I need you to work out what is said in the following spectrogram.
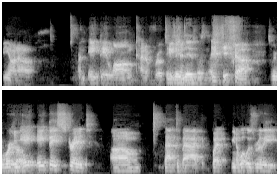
be on a an eight-day-long kind of It was rotation. eight days, wasn't it? yeah. So we were working eight eight days straight, um, back to back. But you know what was really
